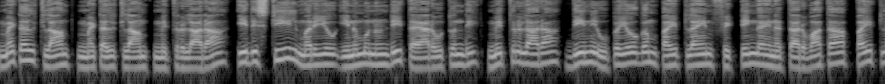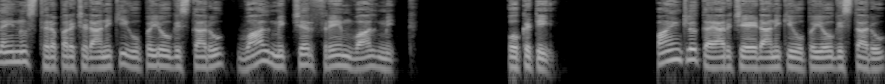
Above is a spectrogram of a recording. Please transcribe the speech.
మెటల్ క్లాంప్. మెటల్ క్లాంప్ మిత్రులారా ఇది స్టీల్ మరియు ఇనుము నుండి తయారవుతుంది. మిత్రులారా దీని ఉపయోగం పైప్లైన్ ఫిట్టింగ్ అయిన తర్వాత పైప్లైన్ను స్థిరపరచడానికి ఉపయోగిస్తారు. వాల్ మిక్చర్ ఫ్రేమ్ వాల్ మిక్. ఒకటి. పాయింట్లు తయారు చేయడానికి ఉపయోగిస్తారు.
